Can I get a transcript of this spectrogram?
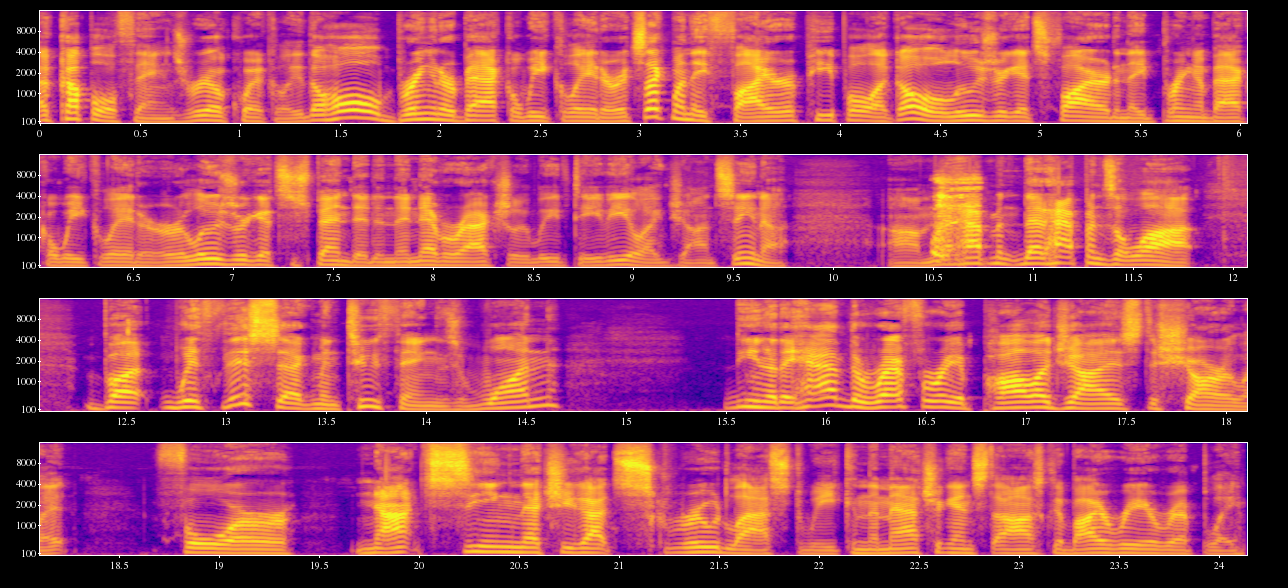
a couple of things real quickly. The whole bringing her back a week later, it's like when they fire people, like, oh, a loser gets fired and they bring him back a week later, or loser gets suspended and they never actually leave TV like John Cena. Um, that happen that happens a lot. But with this segment, two things. One, you know, they had the referee apologize to Charlotte for not seeing that she got screwed last week in the match against Asuka by Rhea Ripley.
